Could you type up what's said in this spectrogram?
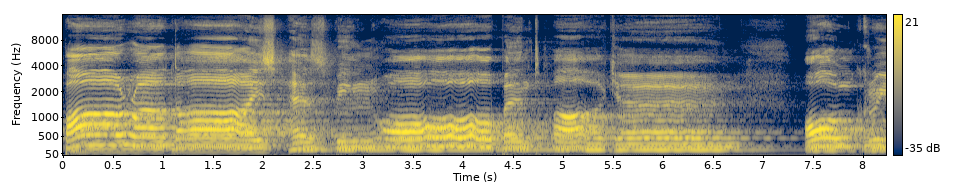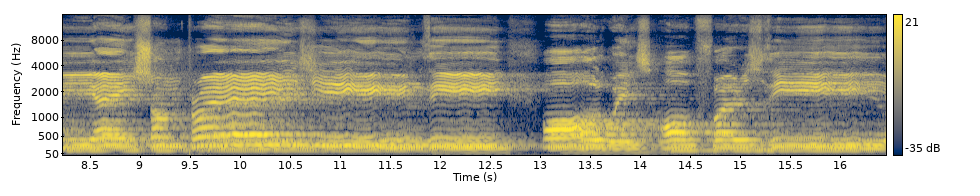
Paradise has been opened again. All creation praising thee always offers thee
